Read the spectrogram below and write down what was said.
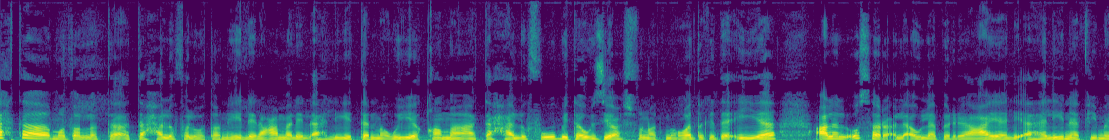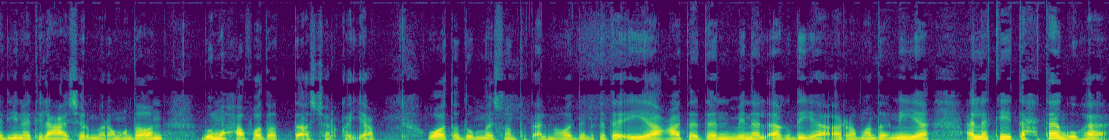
تحت مظلة التحالف الوطني للعمل الأهلي التنموي قام التحالف بتوزيع شنط مواد غذائية على الأسر الأولى بالرعاية لأهالينا في مدينة العاشر من رمضان بمحافظة الشرقية. وتضم شنطة المواد الغذائية عددا من الأغذية الرمضانية التي تحتاجها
